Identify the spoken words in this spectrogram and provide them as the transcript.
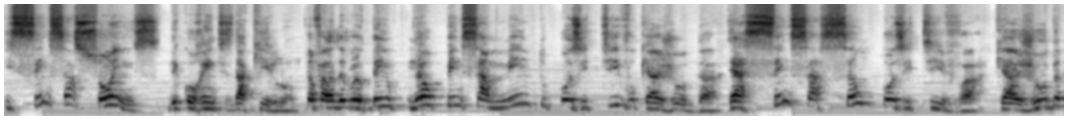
e sensações decorrentes daquilo. Então, falando, eu tenho, não é o pensamento positivo que ajuda, é a sensação positiva que ajuda,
